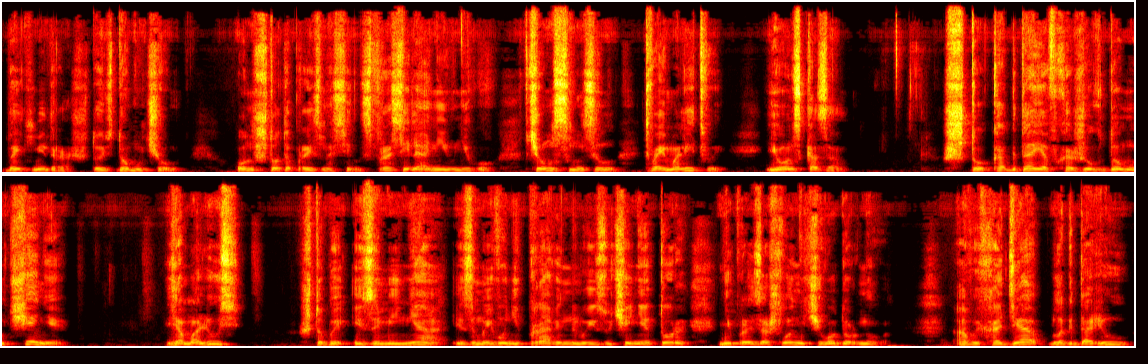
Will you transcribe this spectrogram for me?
Бейт-Мидраш, то есть дом учебы, он что-то произносил. Спросили они у него, в чем смысл твоей молитвы? И он сказал, что когда я вхожу в дом учения, я молюсь, чтобы из-за меня, из-за моего неправильного изучения Торы не произошло ничего дурного а выходя, благодарю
